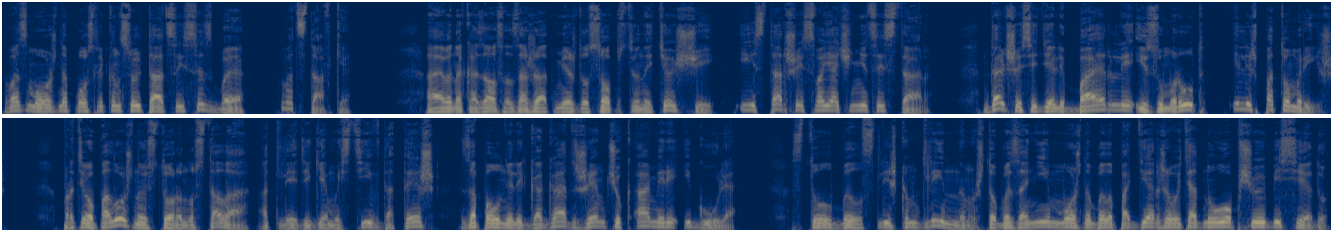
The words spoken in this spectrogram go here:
возможно, после консультаций с СБ, в отставке. Айван оказался зажат между собственной тещей и старшей свояченицей Стар. Дальше сидели Байерли, Изумруд и лишь потом Риш. Противоположную сторону стола от леди Гемы Стив до Тэш заполнили Гагат, Жемчуг, Амери и Гуля. Стол был слишком длинным, чтобы за ним можно было поддерживать одну общую беседу,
